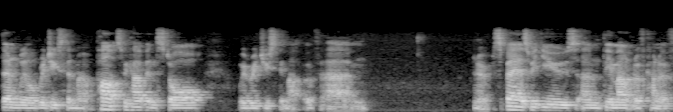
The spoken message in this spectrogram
then we'll reduce the amount of parts we have in store, we reduce the amount of um, you know spares we use, and the amount of kind of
